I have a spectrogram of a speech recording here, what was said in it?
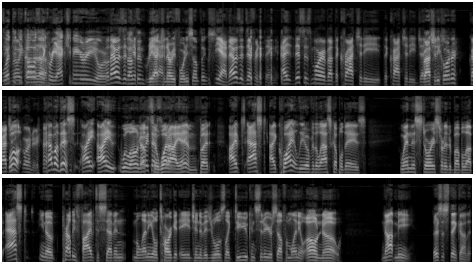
what did you call it? it? Like reactionary or Well, that was a something? different Reactionary 40 somethings? Yeah, that was a different thing. I, this is more about the crotchety, the crotchety, Crotchety corner? crotchety Well, corner. How about this? I, I will own up to what I takes. am, but I've asked, I quietly over the last couple days, when this story started to bubble up, asked, you know, probably five to seven millennial target age individuals, like, do you consider yourself a millennial? Oh, no. Not me. There's a stink on it,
